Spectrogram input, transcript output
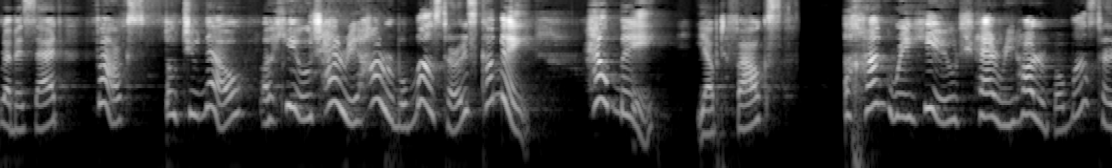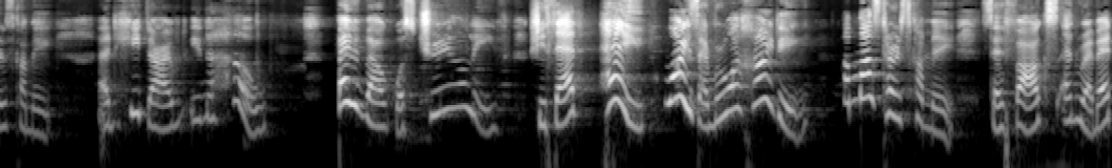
Rabbit said, Fox, don't you know? A huge, hairy, horrible monster is coming. Help me, yelped Fox. A hungry, huge, hairy, horrible monster is coming, and he dived in a hole. Baby Bug was chewing a leaf. She said, Hey, why is everyone hiding? A monster is coming, said Fox and Rabbit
